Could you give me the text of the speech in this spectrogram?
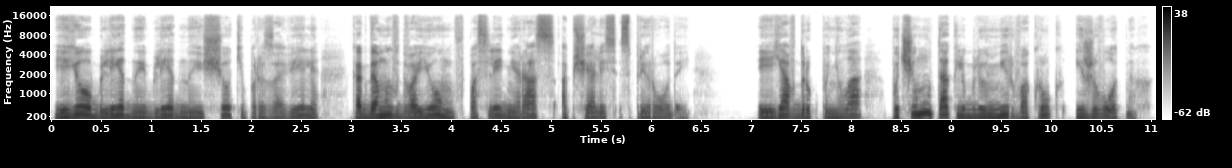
Ее бледные-бледные щеки порозовели, когда мы вдвоем в последний раз общались с природой. И я вдруг поняла, почему так люблю мир вокруг и животных.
